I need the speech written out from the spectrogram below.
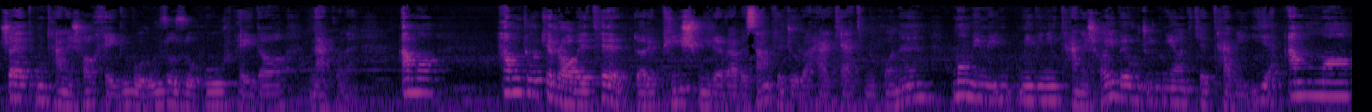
شاید اون تنش ها خیلی بروز و ظهور پیدا نکنه. اما همونطور که رابطه داره پیش میره و به سمت جلو حرکت می‌کنه ما می‌بینیم تنش هایی به وجود میاد که طبیعیه اما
